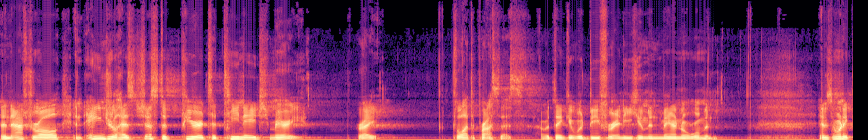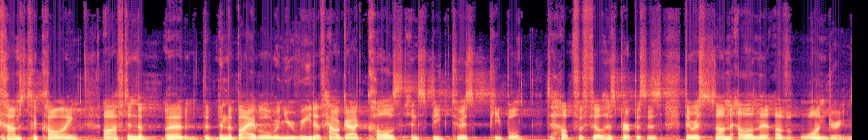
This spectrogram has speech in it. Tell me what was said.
And after all, an angel has just appeared to teenage Mary, right? It's a lot to process. I would think it would be for any human man or woman. And so, when it comes to calling, often the, uh, the, in the Bible, when you read of how God calls and speaks to his people to help fulfill his purposes, there is some element of wandering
